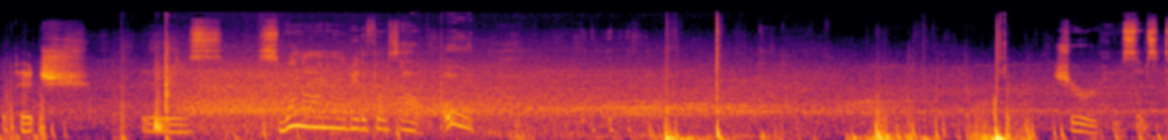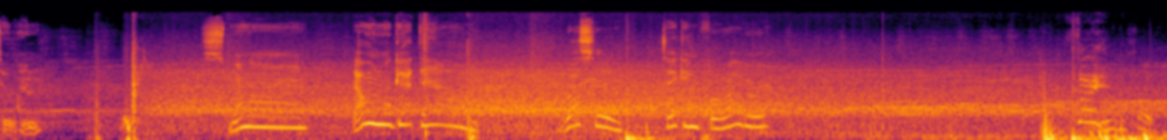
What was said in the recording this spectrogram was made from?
The pitch is swung on and will be the first out. Oh. Sure, I'll substitute him. Swung on. That one will get down. Russell taking forever. Three.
